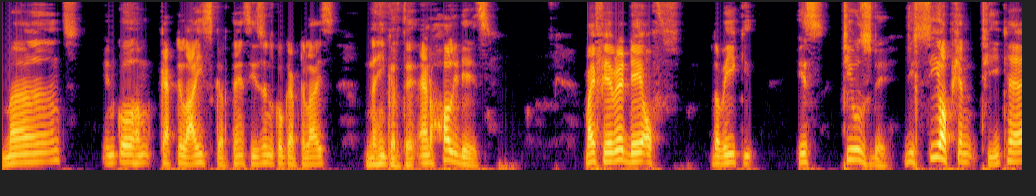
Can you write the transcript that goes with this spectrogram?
मंथ्स इनको हम कैपिटलाइज करते हैं सीज़न को कैपिटलाइज नहीं करते and holidays my favourite day of the week is Tuesday जी सी ऑप्शन ठीक है,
